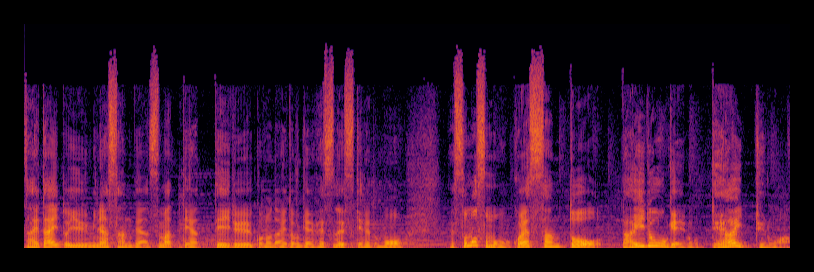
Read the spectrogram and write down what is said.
伝えたいという皆さんで集まってやっているこの大道芸フェスですけれどもそもそも小安さんと大道芸の出会いっていうのは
